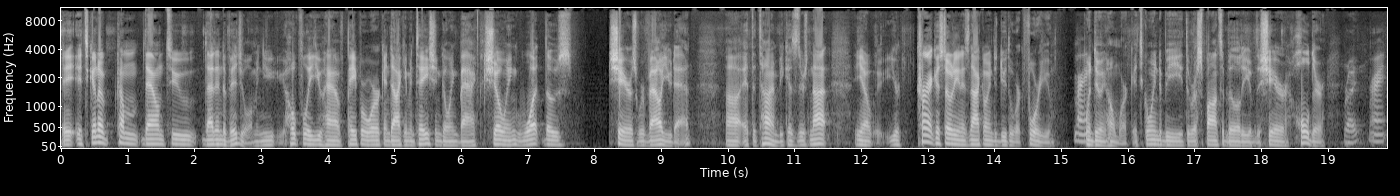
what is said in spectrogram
It- It's going to come down to that individual. I mean, you hopefully you have paperwork and documentation going back showing what those shares were valued at uh, at the time, because there's not, you know, your current custodian is not going to do the work for you Right. when doing homework. It's going to be the responsibility of the shareholder. Right. Right.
